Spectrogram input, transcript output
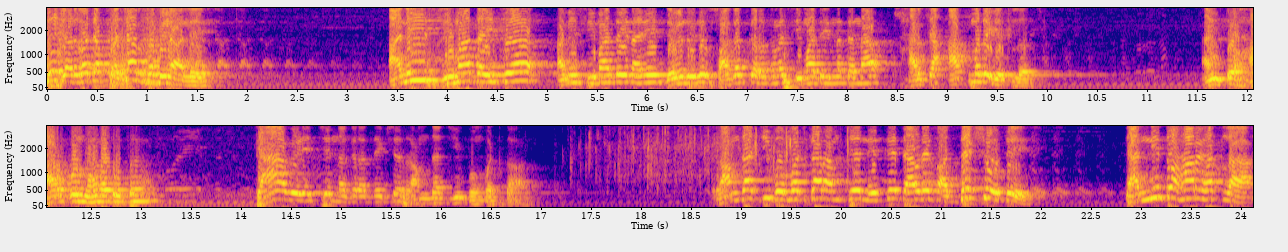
ते जळगावच्या प्रचार सभेला आले. आणि सीमाताईचं आम्ही सीमाताई आणि देवेंद्रचं स्वागत करत असताना सीमाताईंना त्यांना हारच्या आतमध्ये घेतलं. आणि तो हार कोण घालत होत? त्यावेळेचे नगराध्यक्ष रामदासजी बोंबटकर. रामदासजी बोंबटकर आमचे नेते त्यावेळेस अध्यक्ष होते. त्यांनी तो हार घातला.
